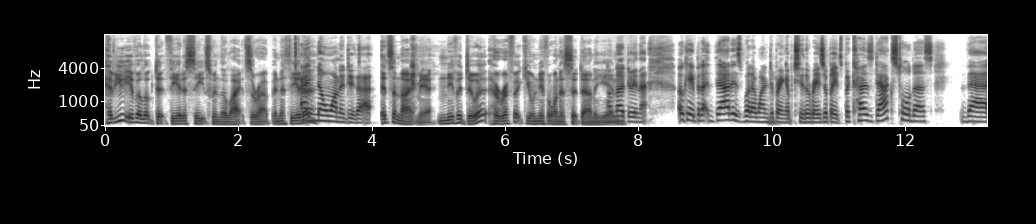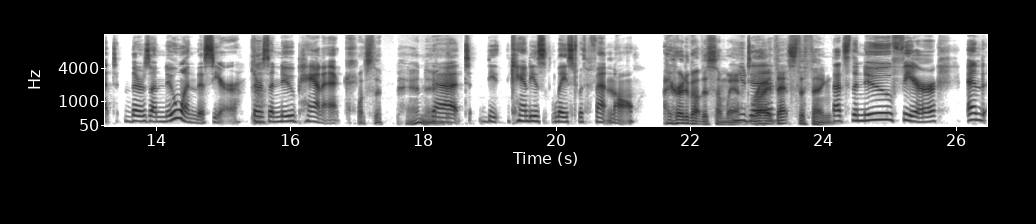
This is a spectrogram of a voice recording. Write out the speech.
Have you ever looked at theater seats when the lights are up in a theater? I don't want to do that. It's a nightmare. never do it. Horrific. You'll never want to sit down again. I'm not doing that. Okay, but that is what I wanted to mm. bring up to the razor blades because Dax told us that there's a new one this year. There's a new panic What's the panic? that the candy is laced with fentanyl. I heard about this somewhere. You did. Right. That's the thing. That's the new fear. And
